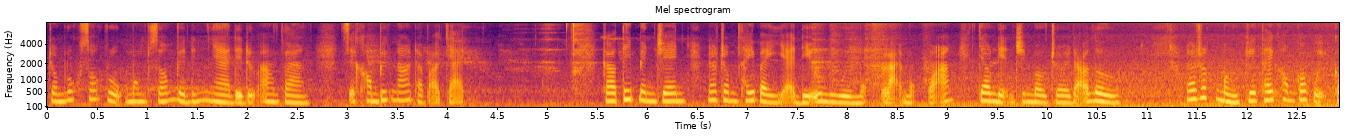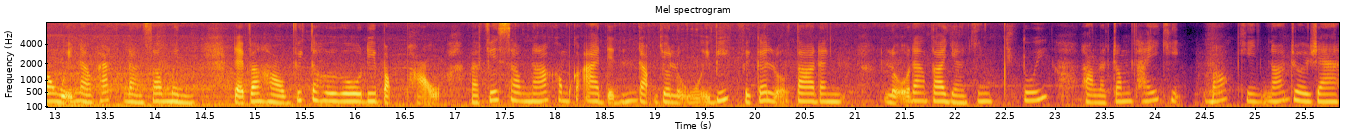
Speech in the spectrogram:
trong lúc sốt ruột mong sớm về đến nhà để được an toàn sẽ không biết nó đã bỏ chạy. Cao tiếp bên trên, nó trông thấy bầy dạ điểu lùi một lại một quãng, giao luyện trên bầu trời đỏ lừ. Nó rất mừng khi thấy không có quỷ con quỷ nào khác đằng sau mình. Đại văn hầu Victor Hugo đi bọc hậu và phía sau nó không có ai để đánh động cho lũ quỷ biết vì cái lỗ to đang lỗ đang to dần trên chiếc túi hoặc là trông thấy khi bót khi nó rơi ra.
